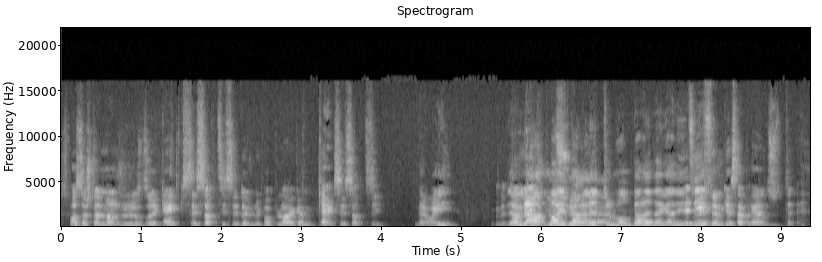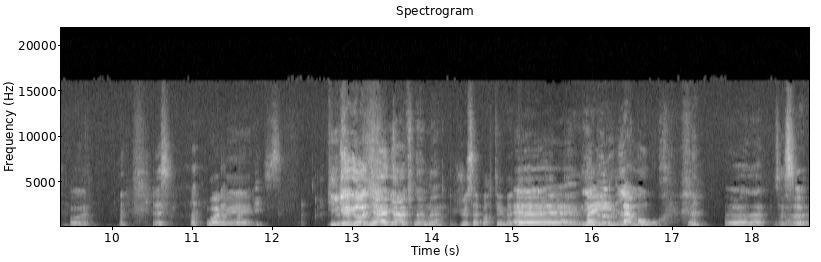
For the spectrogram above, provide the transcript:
c'est pas ça que je te demande, je veux juste dire, quand c'est sorti, c'est devenu populaire comme quand c'est sorti. Ben oui. Mais Le lendemain, parlait- euh, tout le monde parlait de la Il y des a des films que ça prend du temps. Ouais. Ouais, mais Qui a gagné la guerre finalement? juste apporter ma théorie Euh, là-dedans. Les ben, l'amour, Voilà. c'est ça.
